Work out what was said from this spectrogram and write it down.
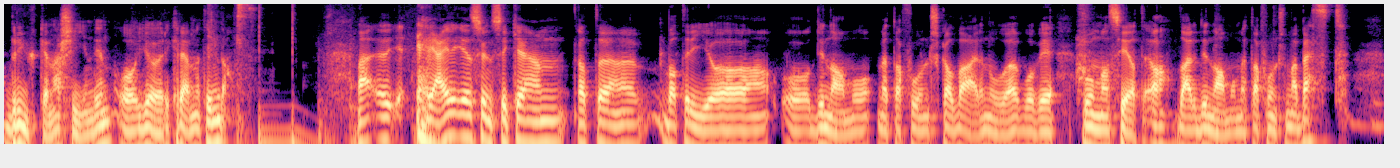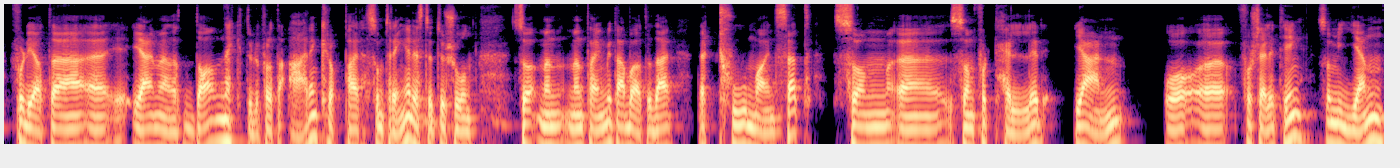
bruke energien din og gjøre krevende ting. da. Nei, jeg, jeg syns ikke um, at uh, batteri- og, og dynamo-metaforen skal være noe hvor, vi, hvor, man sier at ja, da er det dynamo-metaforen som er best. Fordi at jeg mener at da nekter du for at det er en kropp her som trenger restitusjon. Så, men, men, poenget mitt er bare at det er, det er to mindset som, som, forteller hjernen og forskjellige ting, som igjen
